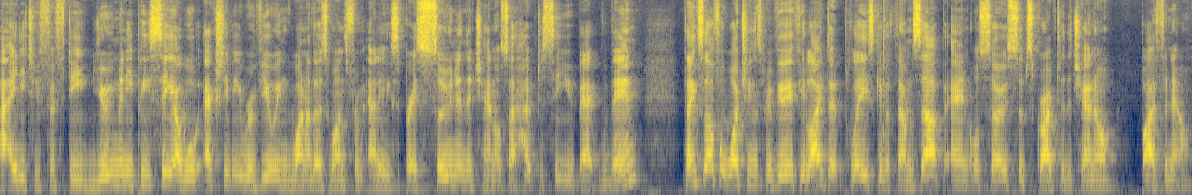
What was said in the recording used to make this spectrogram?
uh, 8250U mini PC. I will actually be reviewing one of those ones from AliExpress soon in the channel, so I hope to see you back then. Thanks a lot for watching this review. If you liked it, please give a thumbs up and also subscribe to the channel. Bye for now.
